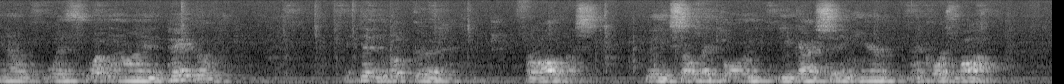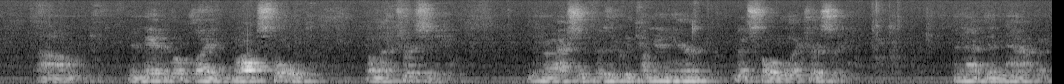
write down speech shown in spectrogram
you know, with what went on in the paper, it didn't look good for all of us meaning Celebrate Poland, you guys sitting here, and of course Bob. Um, It made it look like Bob stole electricity. You know, actually physically come in here and stole electricity. And that didn't happen.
